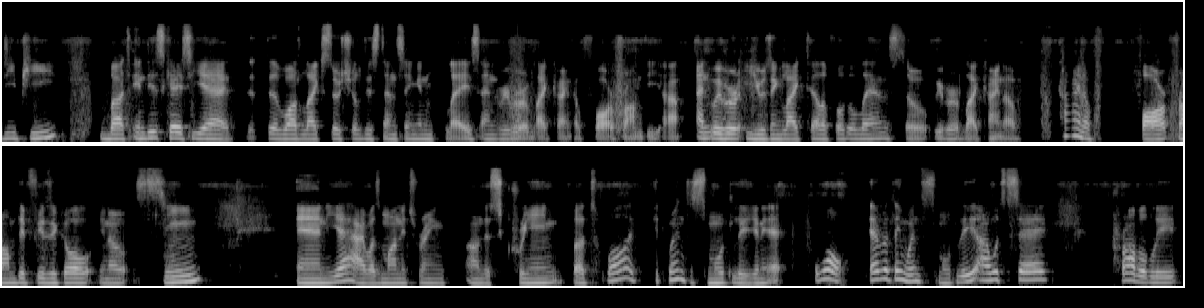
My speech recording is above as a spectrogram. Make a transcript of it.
DP, but in this case, yeah, there was like social distancing in place, and we were like kind of far from the, uh, and we were using like telephoto lens, so we were like kind of, kind of far from the physical, you know, scene. And yeah, I was monitoring on the screen, but well, it, it went smoothly, and it, well, everything went smoothly. I would say, probably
